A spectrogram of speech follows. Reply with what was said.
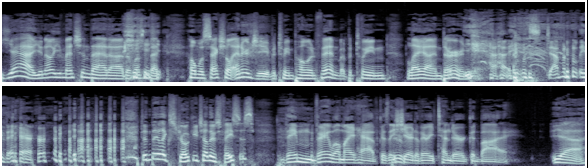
Yeah, you know, you mentioned that uh, there wasn't that homosexual energy between Poe and Finn, but between Leia and Dern. Yeah, it was definitely there. Didn't they like stroke each other's faces? they very well might have because they shared a very tender goodbye. Yeah,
